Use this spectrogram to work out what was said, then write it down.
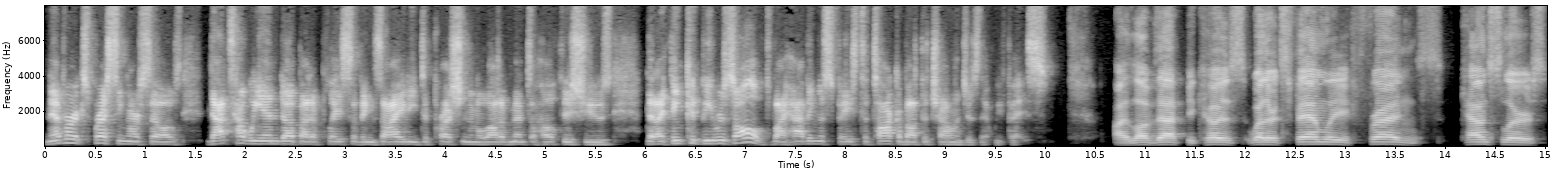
never expressing ourselves, that's how we end up at a place of anxiety, depression, and a lot of mental health issues that I think could be resolved by having a space to talk about the challenges that we face. I love that because whether it's family, friends, counselors,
